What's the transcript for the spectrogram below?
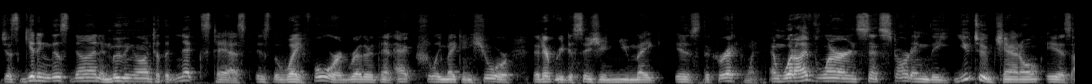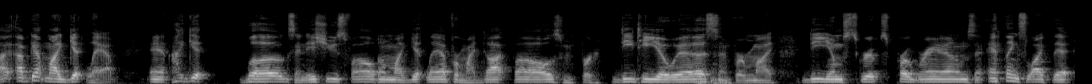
just getting this done and moving on to the next task is the way forward rather than actually making sure that every decision you make is the correct one. And what I've learned since starting the YouTube channel is I, I've got my GitLab and I get bugs and issues filed on my GitLab for my dotfiles and for DTOS and for my DM scripts programs and, and things like that.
